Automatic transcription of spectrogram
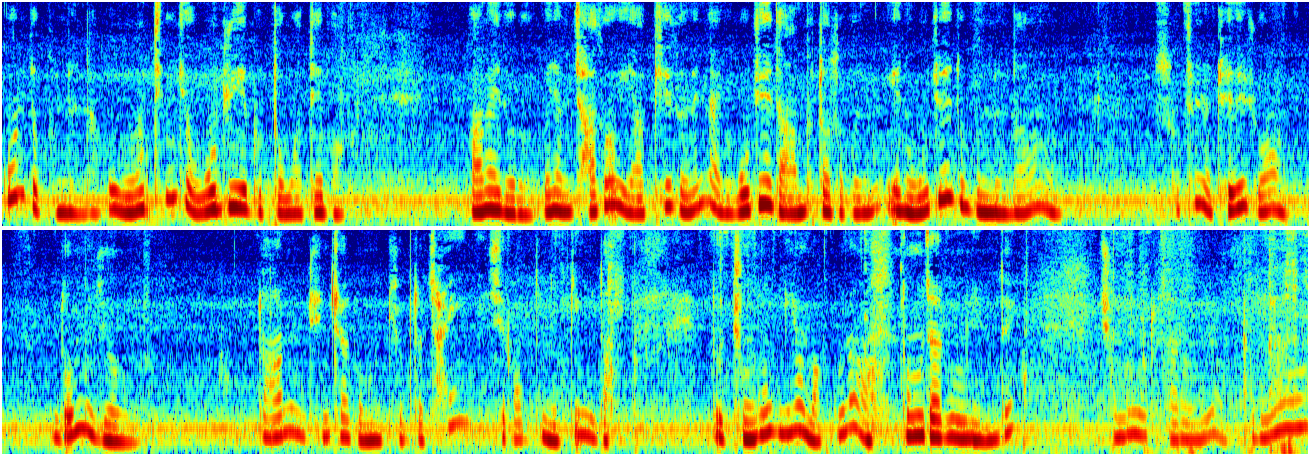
꼬리도 붙는다고? 오, 심지어 옷 위에 붙어 와 대박 마음에 들어. 왜냐면 자석이 약해서 맨날 옷 위에도 안 붙어서거든 얘는 옷 위에도 붙는다. 소천이 되게 좋아. 너무 귀여워. 나는 진짜 너무 귀엽다. 차이니즈 같은 느낌이다 너 중국 인형 맞구나. 너무 잘 어울리는데? 중국어도 잘 어울려. 그리고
